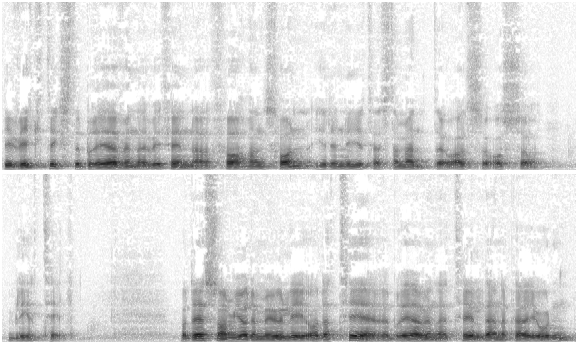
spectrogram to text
de viktigste brevene vi finner fra Hans hånd i Det nye testamentet, og altså også blir til. Og Det som gjør det mulig å datere brevene til denne perioden,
